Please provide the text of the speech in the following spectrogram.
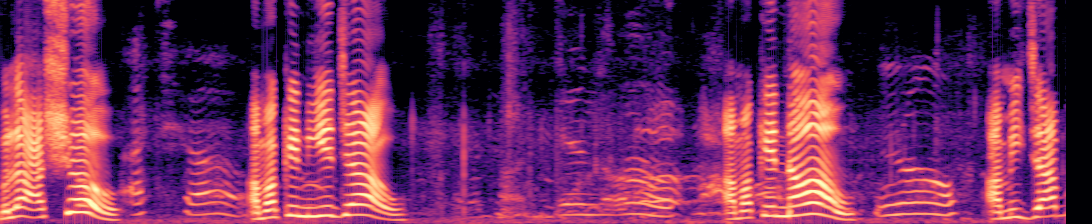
বলো, আসো। আমাকে নিয়ে যাও। আমাকে নাও। আমি যাব।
